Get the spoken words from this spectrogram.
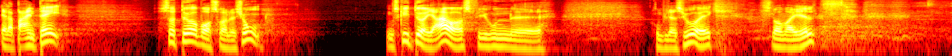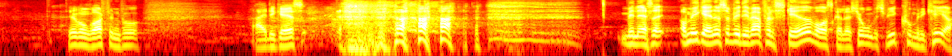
eller bare en dag, så dør vores relation. Måske dør jeg også, fordi hun, øh, hun bliver sur, ikke? Slår mig ihjel. Det kunne hun godt finde på. Nej, det gas. Men altså, om ikke andet, så vil det i hvert fald skade vores relation, hvis vi ikke kommunikerer.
